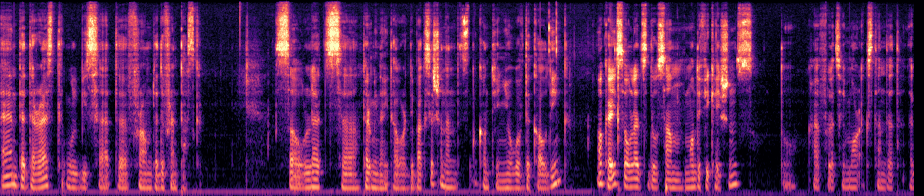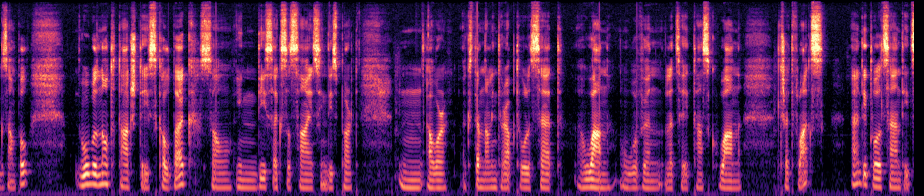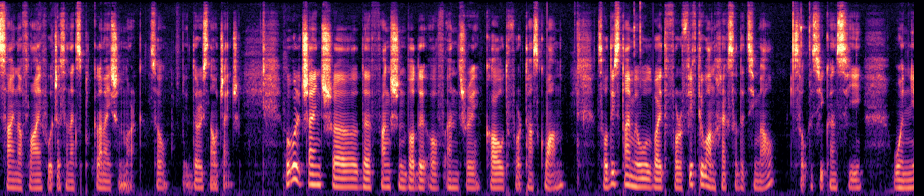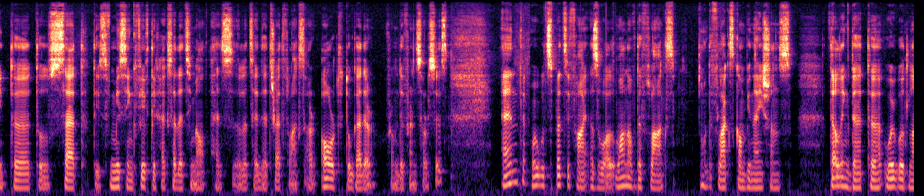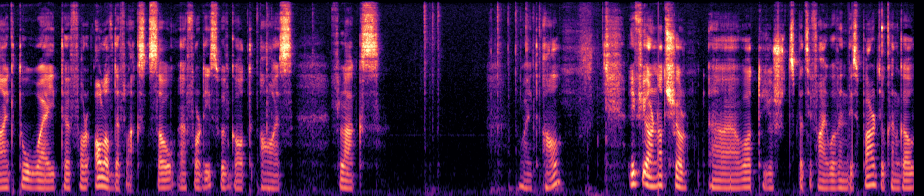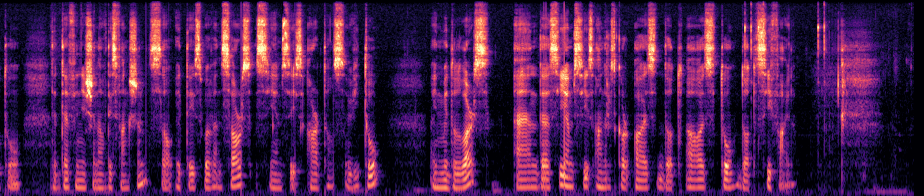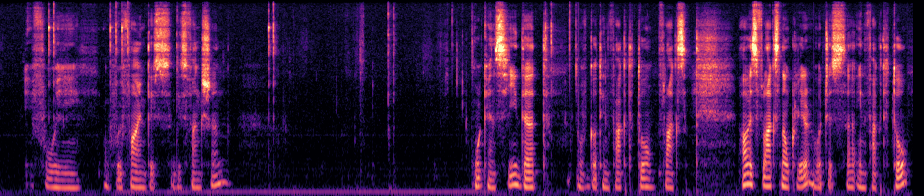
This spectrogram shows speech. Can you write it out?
and the rest will be set uh, from the different task. So let's uh, terminate our debug session and continue with the coding. Okay, so let's do some modifications to have, let's say, more extended example. We will not touch this callback, so in this exercise, in this part, um, our external interrupt will set one within, let's say, task one thread flags, and it will send its sign of life, which is an exclamation mark. So there is no change. We will change uh, the function body of entry code for task one. So this time we will wait for 51 hexadecimal so as you can see, we need uh, to set this missing 50 hexadecimal as uh, let's say the thread flags are ORed together from different sources. And we would specify as well one of the flags, the flags combinations, telling that uh, we would like to wait uh, for all of the flags. So uh, for this we've got OS flags wait all. If you are not sure what you should specify within this part, you can go to the definition of this function. So it is within source CMSIS RTOS v2 in middlewares and the cmsis underscore os dot os2 dot c file. If we if we find this this function, we can see that we've got in fact two flags. OS flags now clear, which is uh, in fact 2,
